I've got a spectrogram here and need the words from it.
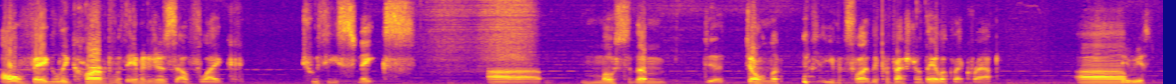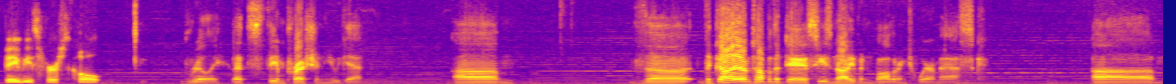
all vaguely carved with images of like toothy snakes. Uh, most of them d- don't look even slightly professional. They look like crap. Um, baby's baby's first cult. really that's the impression you get um the the guy on top of the dais he's not even bothering to wear a mask um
